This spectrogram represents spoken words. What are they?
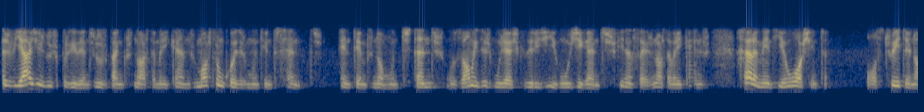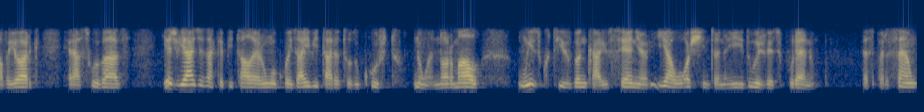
As viagens dos presidentes dos bancos norte-americanos mostram coisas muito interessantes. Em tempos não muito distantes, os homens e as mulheres que dirigiam os gigantes financeiros norte-americanos raramente iam a Washington. Wall Street, em Nova York, era a sua base e as viagens à capital eram uma coisa a evitar a todo custo. Num ano normal, um executivo bancário sénior ia a Washington aí duas vezes por ano. A separação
